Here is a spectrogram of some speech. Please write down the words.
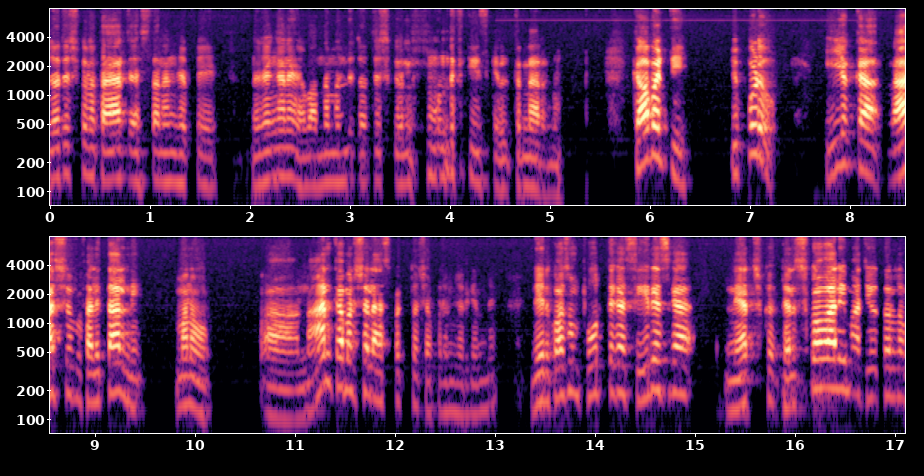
జ్యోతిష్కులు తయారు చేస్తానని చెప్పి నిజంగానే వంద మంది జ్యోతిష్కులు ముందుకు తీసుకెళ్తున్నారు కాబట్టి ఇప్పుడు ఈ యొక్క రాశి ఫలితాల్ని మనం నాన్ కమర్షియల్ ఆస్పెక్ట్తో చెప్పడం జరిగింది. దీనికోసం పూర్తిగా సీరియస్గా నేర్చుకో తెలుసుకోవాలి మా జీవితంలో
